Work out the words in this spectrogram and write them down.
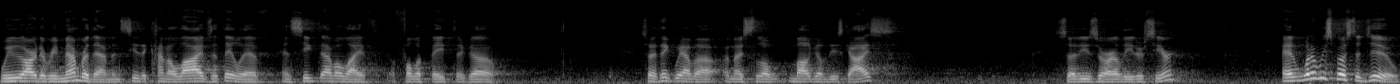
We are to remember them and see the kind of lives that they live and seek to have a life full of faith to go. So I think we have a, a nice little mug of these guys. So these are our leaders here. And what are we supposed to do?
